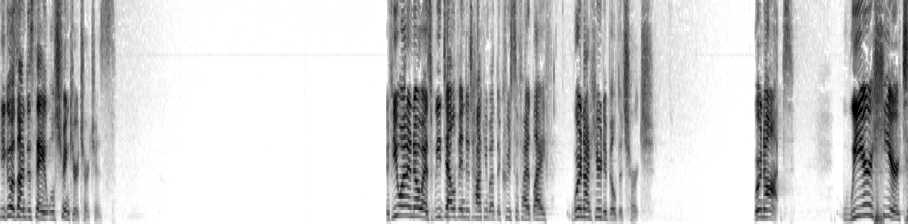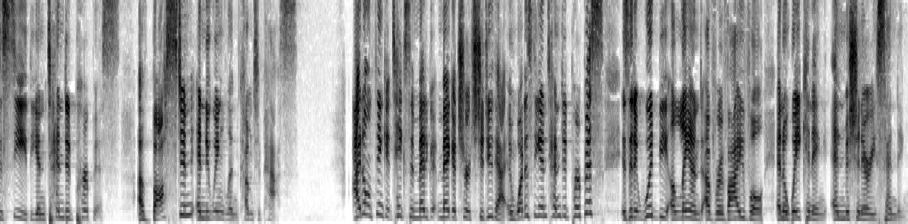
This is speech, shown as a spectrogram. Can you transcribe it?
he goes on to say, It will shrink your churches. If you want to know, as we delve into talking about the crucified life, we're not here to build a church. We're not. We're here to see the intended purpose of Boston and New England come to pass. I don't think it takes a mega, mega, church to do that. And what is the intended purpose? Is that it would be a land of revival and awakening and missionary sending.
